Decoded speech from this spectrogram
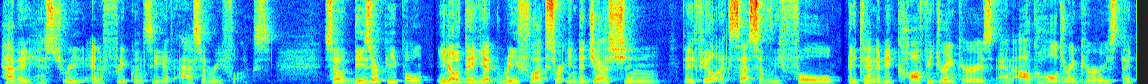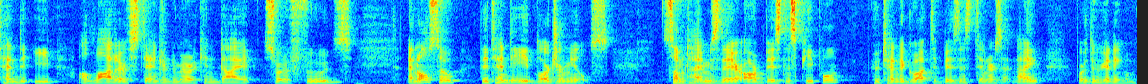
have a history and a frequency of acid reflux. So these are people, you know, they get reflux or indigestion, they feel excessively full, they tend to be coffee drinkers and alcohol drinkers, they tend to eat a lot of standard American diet sort of foods, and also they tend to eat larger meals. Sometimes there are business people who tend to go out to business dinners at night where they're getting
